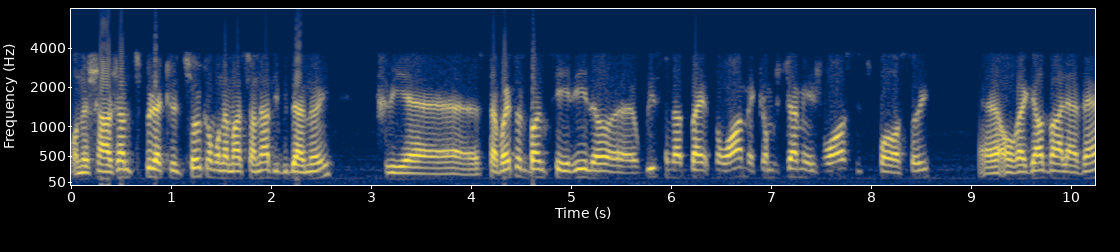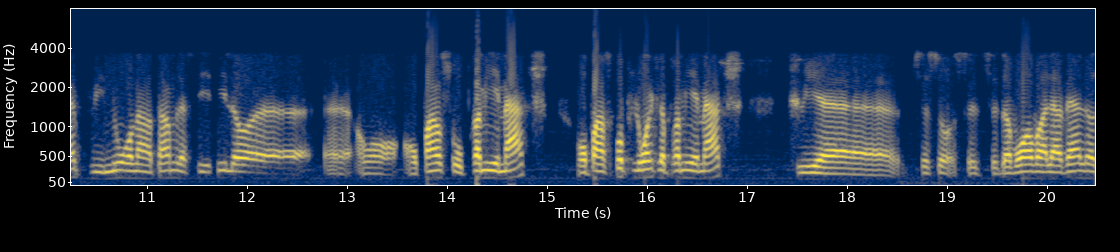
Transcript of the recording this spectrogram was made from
on a changé un petit peu la culture, comme on a mentionné en début d'année. Puis euh, ça va être une bonne série. Là. Euh, oui, c'est notre bête noire, mais comme je dis à mes joueurs, c'est du passé. Euh, on regarde vers l'avant, puis nous, on entame la série. Là, euh, euh, on, on pense au premier match. On pense pas plus loin que le premier match. Puis euh, c'est ça, c'est, de voir vers l'avant, là,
